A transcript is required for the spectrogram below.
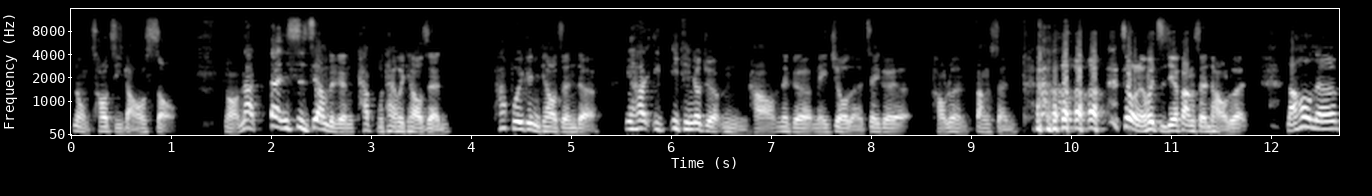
那种超级老手哦。那但是这样的人他不太会跳针，他不会跟你跳针的，因为他一一听就觉得嗯好，那个没救了，这个讨论放生，这种人会直接放生讨论。然后呢，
